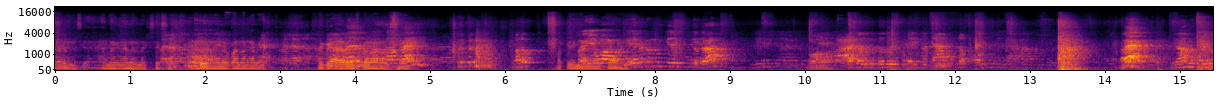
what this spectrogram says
Ano, ano, ano, nagsasip. Ano, ano pa lang kami. Nag-aaral pa lang. Pati yung mga ko. Ale! Hinaan mo kayo.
